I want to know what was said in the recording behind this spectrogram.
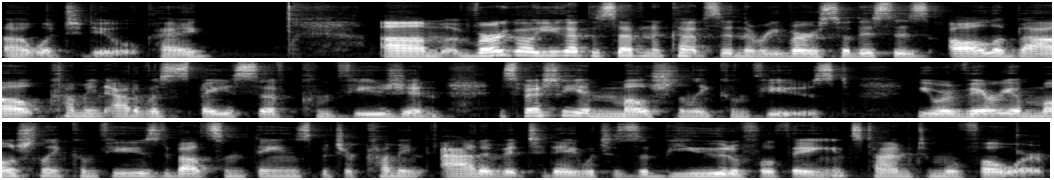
uh, what to do. Okay. Um, Virgo, you got the Seven of Cups in the reverse. So this is all about coming out of a space of confusion, especially emotionally confused. You were very emotionally confused about some things, but you're coming out of it today, which is a beautiful thing. It's time to move forward.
